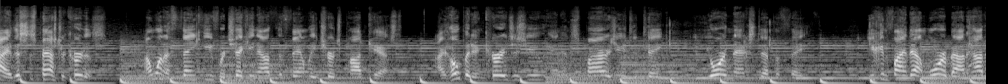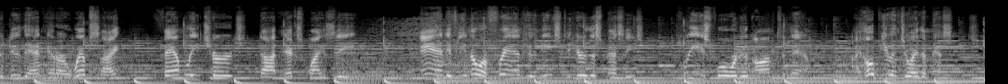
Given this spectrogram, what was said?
Hi, this is Pastor Curtis. I want to thank you for checking out the Family Church podcast. I hope it encourages you and inspires you to take your next step of faith. You can find out more about how to do that at our website, familychurch.xyz. And if you know a friend who needs to hear this message, please forward it on to them. I hope you enjoy the message.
